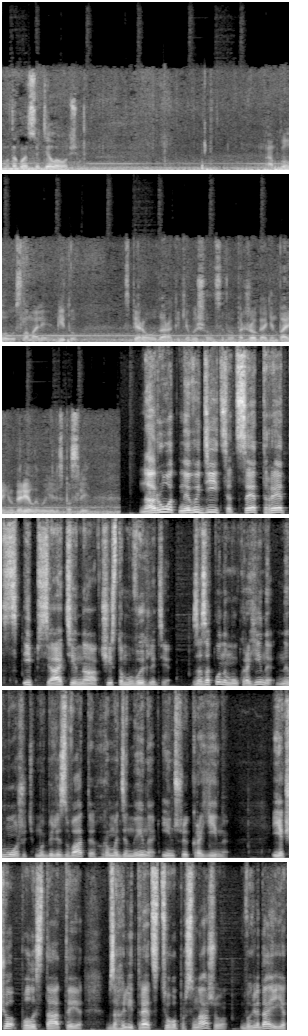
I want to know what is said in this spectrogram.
Вот такое все тело, в общем. Об голову сломали биту. С первого удара, как я вышел с этого поджога, один парень угорел, его еле спасли. Народ, не ведіться, це трец і псятіна в чистому вигляді. За законами України не можуть мобілізувати громадянина іншої країни. І якщо полистати взагалі трец цього персонажу, виглядає як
